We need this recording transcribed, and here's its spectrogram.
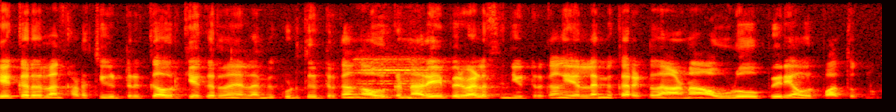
கேட்குறதெல்லாம் கிடச்சிக்கிட்டு இருக்கு. அவர் கேட்குறதெல்லாம் எல்லாமே கொடுத்துக்கிட்டு இருக்காங்க. அவருக்கு நிறைய பேர் வேலை செஞ்சுக்கிட்டு இருக்காங்க. எல்லாமே கரெக்டு தான். ஆனால் அவ்வளோ பேரையும் அவர் பார்த்துக்கணும்.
